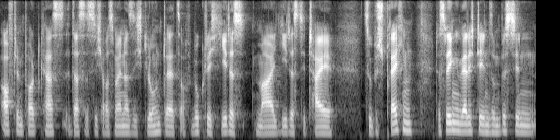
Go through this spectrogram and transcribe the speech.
auf dem Podcast, dass es sich aus meiner Sicht lohnt, da jetzt auch wirklich jedes Mal jedes Detail zu besprechen. Deswegen werde ich den so ein bisschen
